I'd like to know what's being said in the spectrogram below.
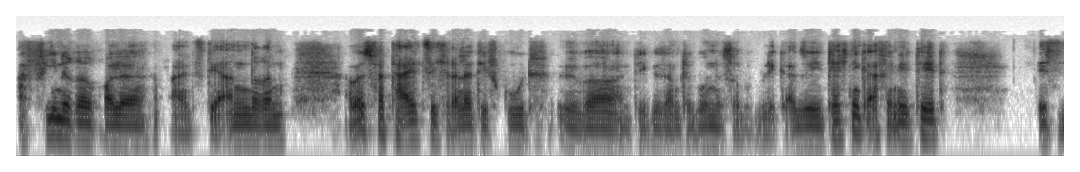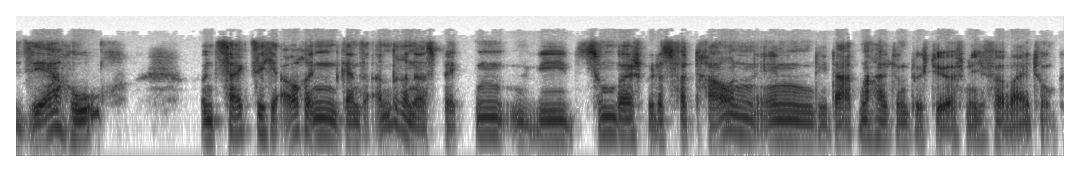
affinere Rolle als die anderen. Aber es verteilt sich relativ gut über die gesamte Bundesrepublik. Also die Technikaffinität ist sehr hoch und zeigt sich auch in ganz anderen Aspekten, wie zum Beispiel das Vertrauen in die Datenhaltung durch die öffentliche Verwaltung.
